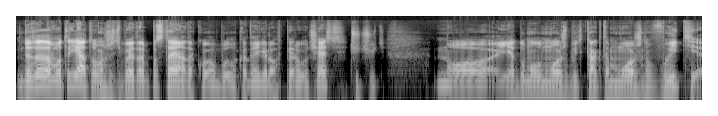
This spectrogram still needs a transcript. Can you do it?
Да-да-да, вот и я о том же, типа, это постоянно такое было, когда я играл в первую часть, чуть-чуть. Но я думал, может быть, как-то можно выйти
